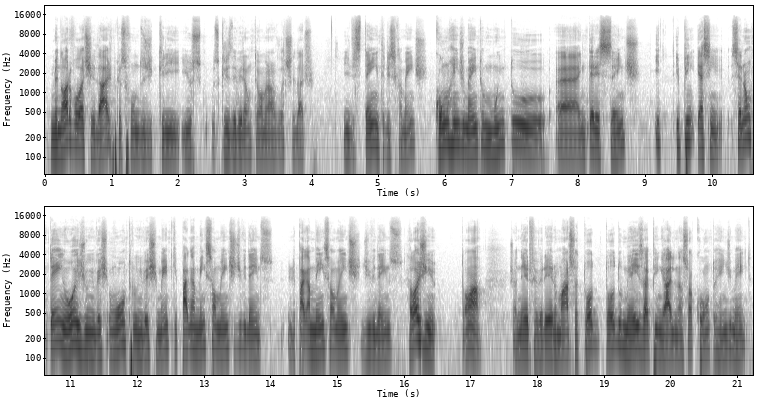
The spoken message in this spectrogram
menor volatilidade, porque os fundos de CRI e os, os CRIs deveriam ter uma menor volatilidade, e eles têm intrinsecamente, com um rendimento muito é, interessante. E, e, assim, você não tem hoje um, um outro investimento que paga mensalmente dividendos. Ele paga mensalmente dividendos, reloginho. Então lá, janeiro, fevereiro, março, é todo, todo mês vai pingar ali na sua conta o rendimento.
